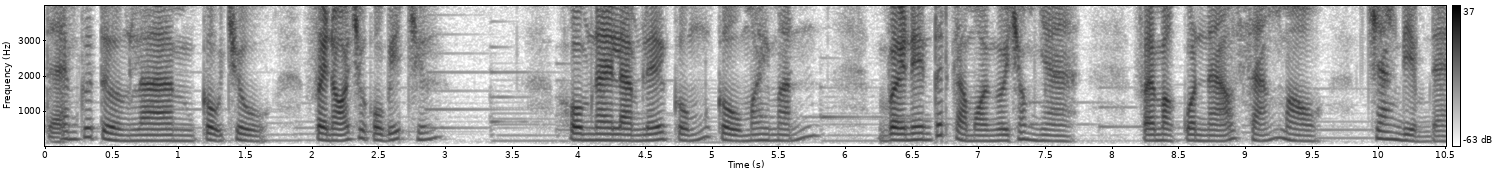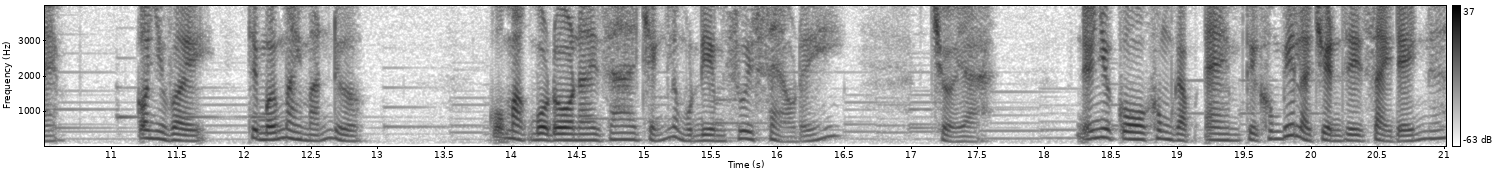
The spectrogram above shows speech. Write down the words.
Thế em cứ tưởng là cậu chủ Phải nói cho cô biết chứ Hôm nay làm lễ cúng cầu may mắn. Vậy nên tất cả mọi người trong nhà Phải mặc quần áo sáng màu, Trang điểm đẹp. Có như vậy thì mới may mắn được. Cô mặc bộ đồ này ra chính là một điểm xui xẻo đấy. Trời ạ, Nếu như cô không gặp em Thì không biết là chuyện gì xảy đến nữa.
